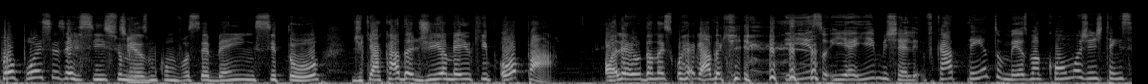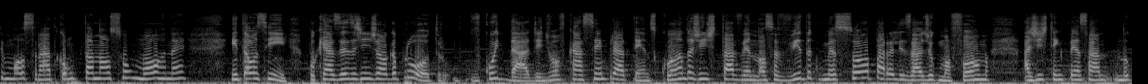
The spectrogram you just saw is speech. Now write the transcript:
Propor esse exercício Sim. mesmo, como você bem citou, de que a cada dia meio que, opa, Olha, eu dando a escorregada aqui. Isso, e aí, Michele, ficar atento mesmo a como a gente tem se mostrado, como está nosso humor, né? Então, assim, porque às vezes a gente joga pro outro. Cuidado, gente, vamos ficar sempre atentos. Quando a gente está vendo nossa vida começou a paralisar de alguma forma, a gente tem que pensar no,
